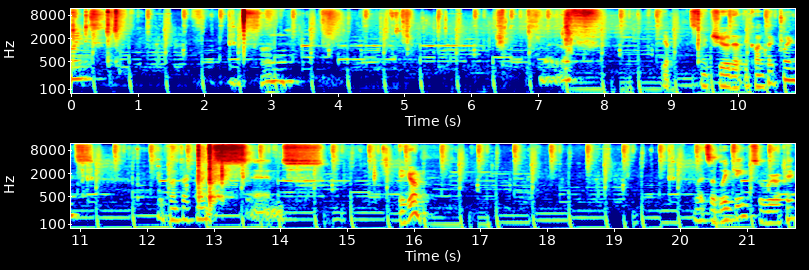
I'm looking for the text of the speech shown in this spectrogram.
Point. On. Yep, let's make sure that the contact points, the contact points, and there you go. Lights are blinking, so we're okay.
